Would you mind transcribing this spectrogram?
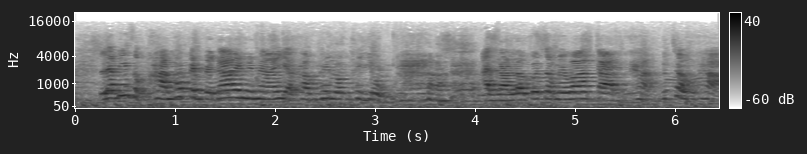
ำและที่สำคัญถ้าเป็นไปได้นี่นะ อย่าทำให้รถขยุ่มอันนั้นเราก็จะไม่ว่ากันค่ะผู้ชมค่ะ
